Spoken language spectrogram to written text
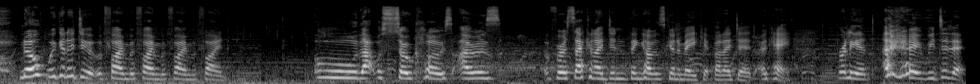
no, we're going to do it. We're fine, we're fine, we're fine, we're fine. Oh, that was so close. I was... For a second, I didn't think I was going to make it, but I did. Okay, brilliant. Okay, we did it.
